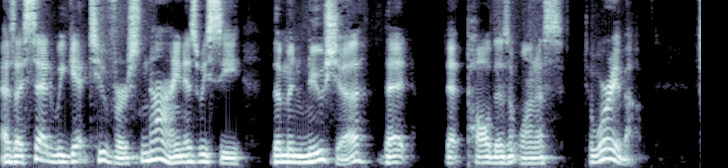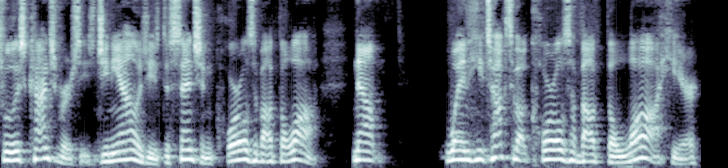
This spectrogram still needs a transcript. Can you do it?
as I said, we get to verse 9 as we see the minutia that that Paul doesn't want us to worry about. Foolish controversies, genealogies, dissension, quarrels about the law. Now, when he talks about quarrels about the law here,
